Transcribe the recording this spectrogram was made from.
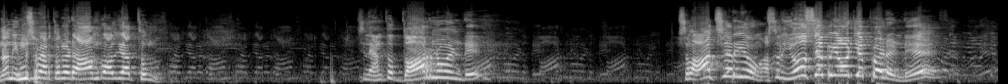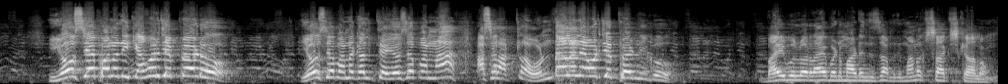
నన్ను హింస పెడుతున్నాడు ఆమె కాల్ చేస్తుంది. అసలు ఎంత దారుణం అండి. అసలు ఆశ్చర్యం. అసలు యోసేపు ఎవరు చెప్పాడండి? యోసేపు అన్న నీకు ఎవరు చెప్పాడు? యోసేపు అన్న కలిస్తే యోసేపు అన్న అసలు అట్లా ఉండాలని ఎవడు చెప్పాడు నీకు? బైబిల్లో రాయబడి మాట ఏంది సార్? ఇది మనస్సాక్షి కాలం.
